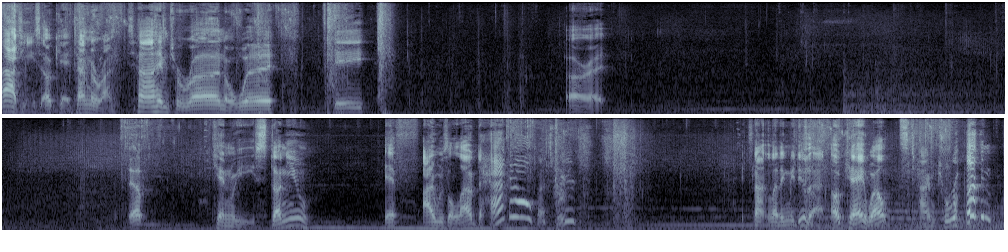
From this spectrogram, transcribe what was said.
Ah, jeez. Okay, time to run. Time to run away. Okay. Alright. Yep. Can we stun you? If I was allowed to hack at all? That's weird. It's not letting me do that. Okay, well, it's time to run.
